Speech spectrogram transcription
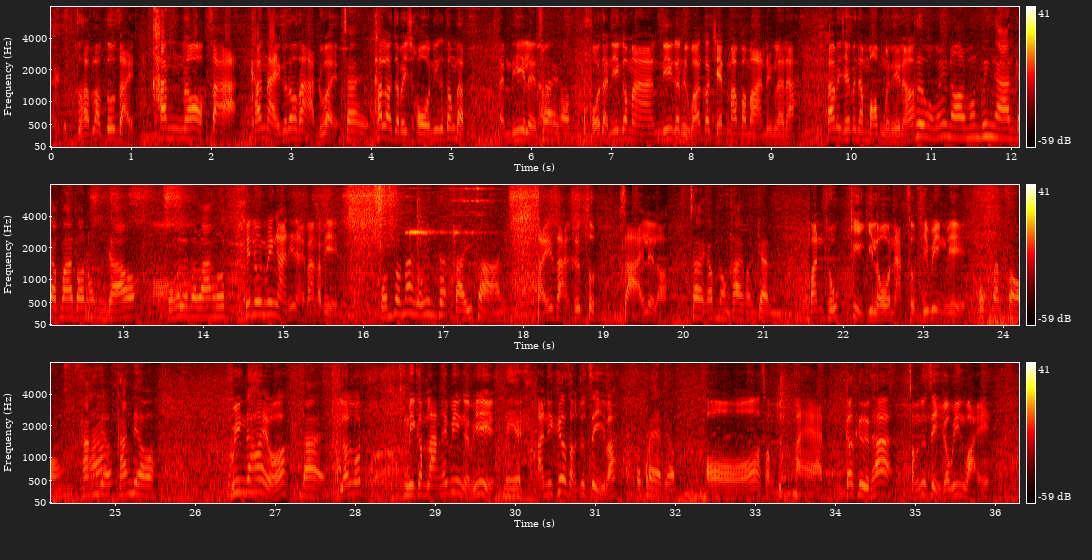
สำหรับตู้ใสข้างนอกสะอาด ข้างในก็ต้องสะอาดด้วย ใช่ ถ้าเราจะไปโชว์นี่ก็ต้องแบบเต็มที่เลยเนาะใช่ครับ โหแต่นี่ก็มานี่ก็ถือว่าก็เช็ดมาประมาณหนึงแล้วนะ ถ้าไม่เช็ดมันจะมอมกว่านี้เนาะคือผมไม่ได้นอนผมวิ่งงานกลับมาตอนหกโมงเช้า ผมก็เลยมาล้างรถพี่นุ่นวิ่งงานที่ไหนบ้างครับพี่ผมส่วนมากจะวิ่งสายอีสานสายอีสานคือสุด สายเลยเหรอ ใช่ครับหนองคายขอนแก่นบรรทุกกี่กิโลหนักสุดที่วิ่งพี่ 6ตันสองครั้งเดียวครั้งเดียววิ่งได้เหรอ ได้แล้วรถมีกำลังให้วิ่งเหรอพี่ มีอันนี้เครื่อง 2.4 ป่ะสแปดครับ อ๋อ 2.8 ก็คือถ้า 2.4 ก็วิ่งไหว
